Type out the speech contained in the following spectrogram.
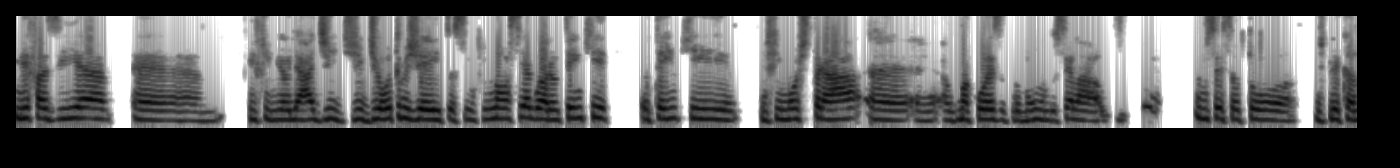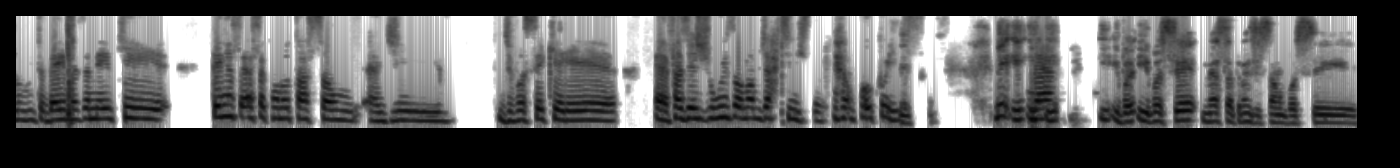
me fazia, é, enfim, me olhar de, de, de, outro jeito, assim, nossa, e agora eu tenho que, eu tenho que, enfim, mostrar é, é, alguma coisa para o mundo, sei lá. Não sei se eu estou explicando muito bem, mas é meio que tem essa, essa conotação é, de de você querer é, fazer jus ao nome de artista. É um pouco isso. E, né? e, e, e você, nessa transição, você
